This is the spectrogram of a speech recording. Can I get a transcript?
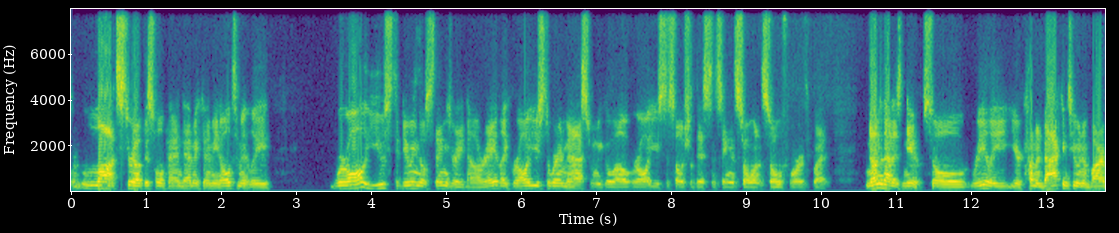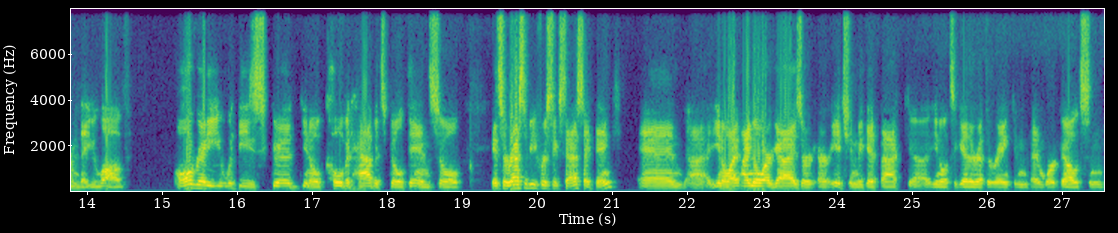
lots throughout this whole pandemic. And I mean, ultimately, we're all used to doing those things right now, right? Like we're all used to wearing masks when we go out. We're all used to social distancing and so on and so forth. But none of that is new. So really, you're coming back into an environment that you love already with these good, you know, COVID habits built in. So it's a recipe for success, I think. And uh, you know, I, I, know our guys are, are itching to get back, uh, you know, together at the rink and, and workouts. And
